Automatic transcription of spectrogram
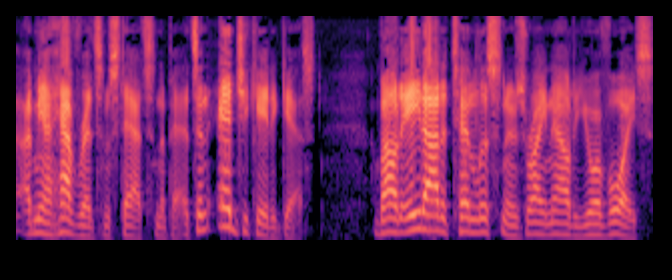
I mean, I have read some stats in the past. It's an educated guess. About eight out of ten listeners right now to your voice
